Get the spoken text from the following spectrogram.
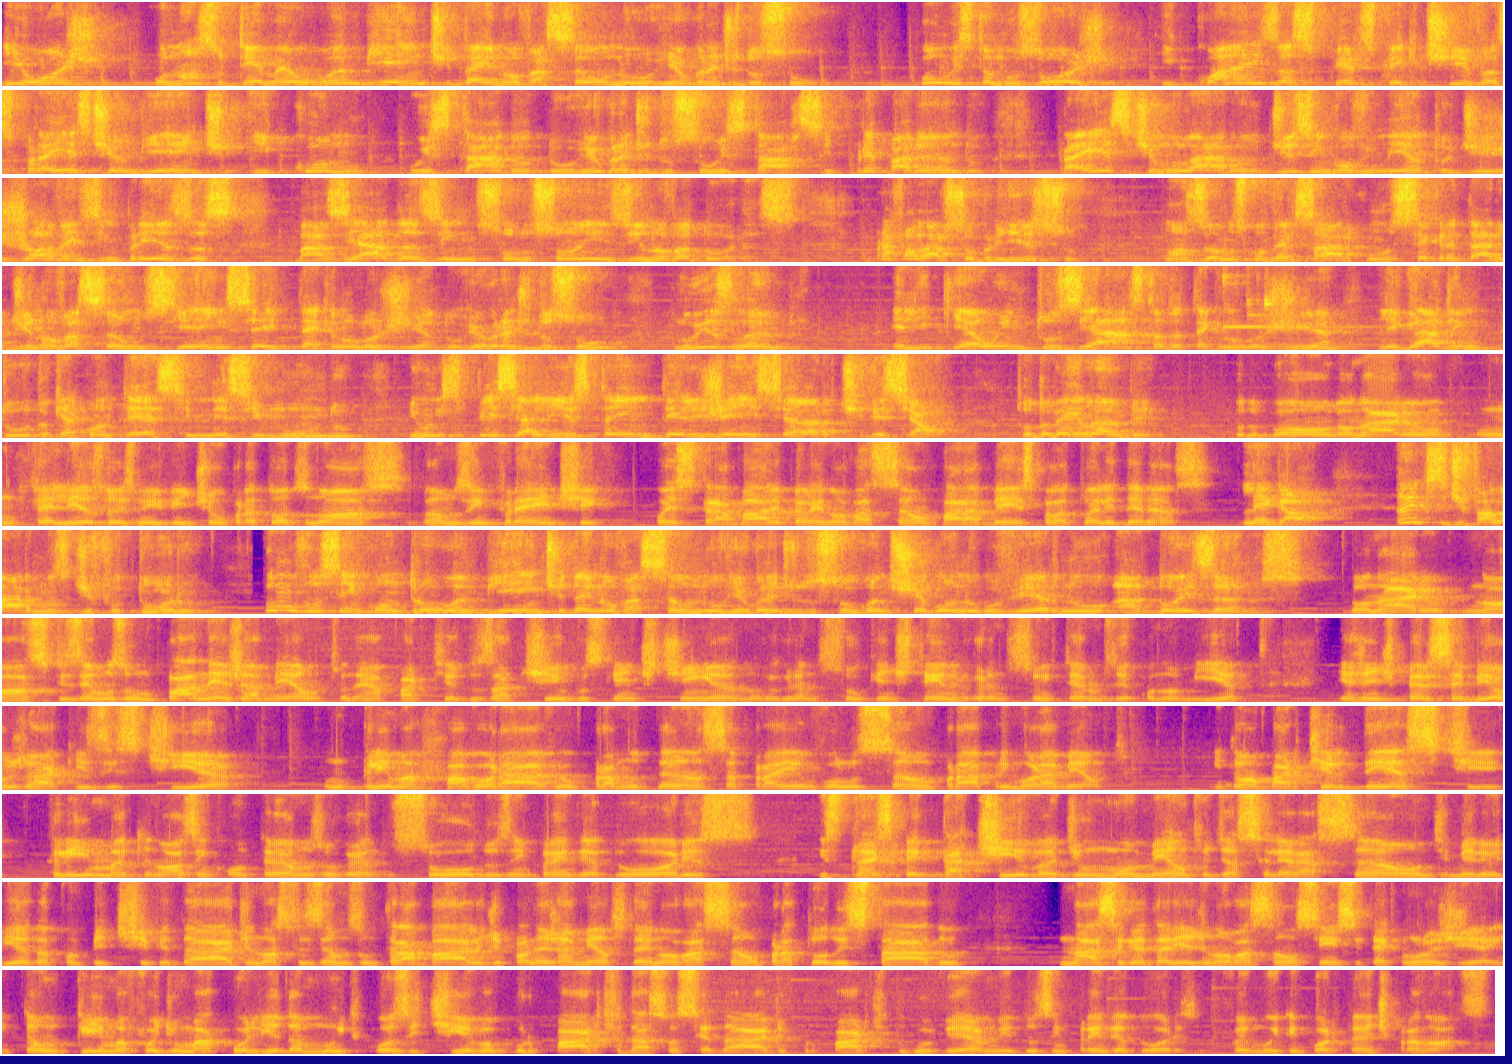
E hoje, o nosso tema é o ambiente da inovação no Rio Grande do Sul. Como estamos hoje e quais as perspectivas para este ambiente e como o Estado do Rio Grande do Sul está se preparando para estimular o desenvolvimento de jovens empresas baseadas em soluções inovadoras. Para falar sobre isso, nós vamos conversar com o secretário de Inovação, Ciência e Tecnologia do Rio Grande do Sul, Luiz Lambi. Ele que é um entusiasta da tecnologia, ligado em tudo que acontece nesse mundo e um especialista em inteligência artificial. Tudo bem, Lambi? Tudo bom, Donário? Um feliz 2021 para todos nós. Vamos em frente com esse trabalho pela inovação. Parabéns pela tua liderança. Legal. Antes de falarmos de futuro, como você encontrou o ambiente da inovação no Rio Grande do Sul quando chegou no governo há dois anos? Donário, nós fizemos um planejamento né, a partir dos ativos que a gente tinha no Rio Grande do Sul, que a gente tem no Rio Grande do Sul em termos de economia, e a gente percebeu já que existia um clima favorável para mudança, para evolução, para aprimoramento. Então, a partir deste clima que nós encontramos no Rio Grande do Sul, dos empreendedores, na expectativa de um momento de aceleração, de melhoria da competitividade, nós fizemos um trabalho de planejamento da inovação para todo o Estado na Secretaria de Inovação, Ciência e Tecnologia. Então, o clima foi de uma acolhida muito positiva por parte da sociedade, por parte do governo e dos empreendedores, foi muito importante para nós.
